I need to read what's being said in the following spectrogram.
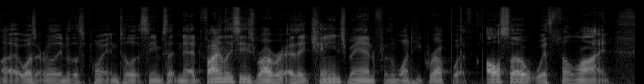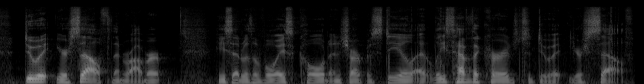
uh, it wasn't really until this point until it seems that Ned finally sees Robert as a changed man from the one he grew up with. Also, with the line, Do it yourself, then, Robert. He said with a voice cold and sharp as steel, At least have the courage to do it yourself.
